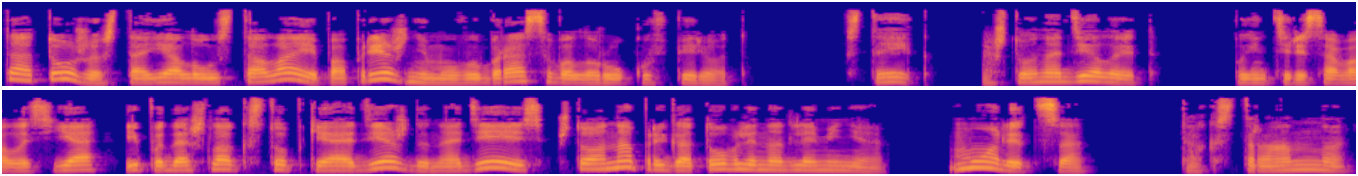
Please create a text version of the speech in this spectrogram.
та тоже стояла у стола и по-прежнему выбрасывала руку вперед. «Стейк, а что она делает?» поинтересовалась я и подошла к стопке одежды, надеясь, что она приготовлена для меня. Молится. Так странно.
